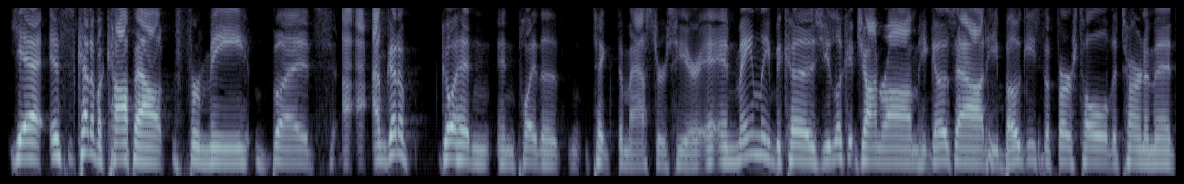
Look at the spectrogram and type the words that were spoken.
Yeah, this is kind of a cop out for me, but I, I- I'm gonna go ahead and, and play the take the Masters here, and, and mainly because you look at Jon Rahm, he goes out, he bogeys the first hole of the tournament.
